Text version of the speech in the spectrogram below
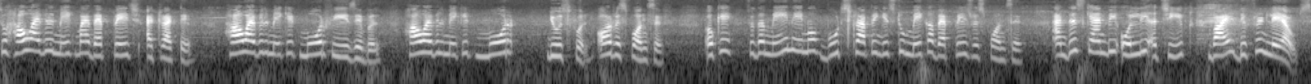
So how i will make my web page attractive? How i will make it more feasible? How i will make it more useful or responsive? Okay so the main aim of bootstrapping is to make a web page responsive. And this can be only achieved by different layouts.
